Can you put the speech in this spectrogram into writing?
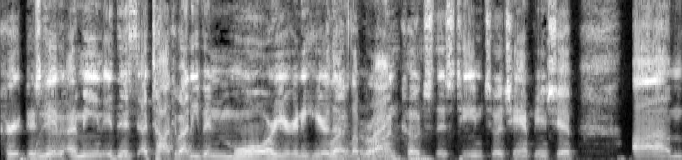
Kurt just Yeah. gave, I mean, this, I talk about even more. You're going to hear that LeBron right. coached this team to a championship. Um,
